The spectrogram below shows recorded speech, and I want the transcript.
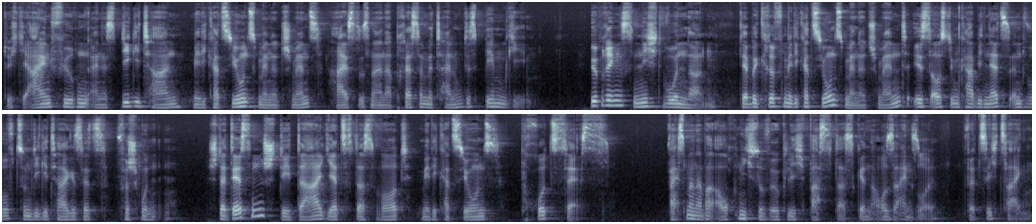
durch die Einführung eines digitalen Medikationsmanagements, heißt es in einer Pressemitteilung des BMG. Übrigens nicht wundern, der Begriff Medikationsmanagement ist aus dem Kabinettsentwurf zum Digitalgesetz verschwunden. Stattdessen steht da jetzt das Wort Medikationsprozess. Weiß man aber auch nicht so wirklich, was das genau sein soll. Wird sich zeigen.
